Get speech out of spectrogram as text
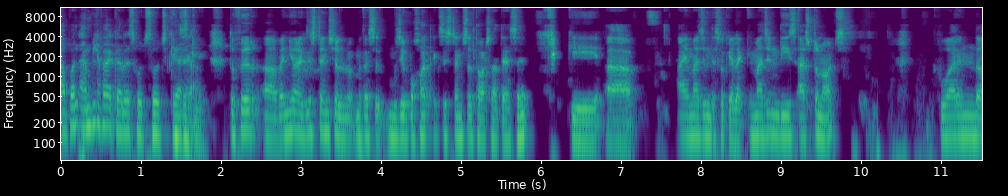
अपन एम्पलीफाई कर रहे सोच सोच के एग्जैक्टली तो फिर व्हेन यूर एग्जिस्टेंशियल मतलब मुझे बहुत एग्जिस्टेंशियल थॉट्स आते हैं ऐसे कि I imagine this okay like imagine these astronauts who are in the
